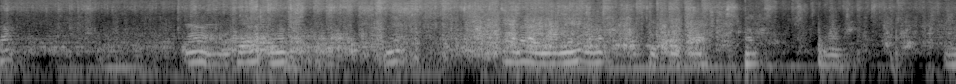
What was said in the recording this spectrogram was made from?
ครับอ่าโอเคแล้วนะครับเนี่ยก็ได้ประมาณนี้นะครับติดติดไปครับอ่าอ่า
